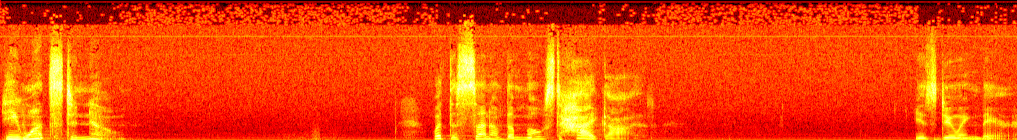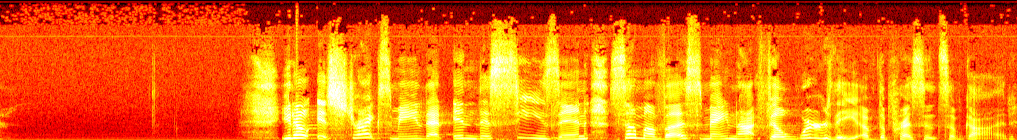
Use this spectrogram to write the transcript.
He wants to know what the Son of the Most High God is doing there. You know, it strikes me that in this season, some of us may not feel worthy of the presence of God.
